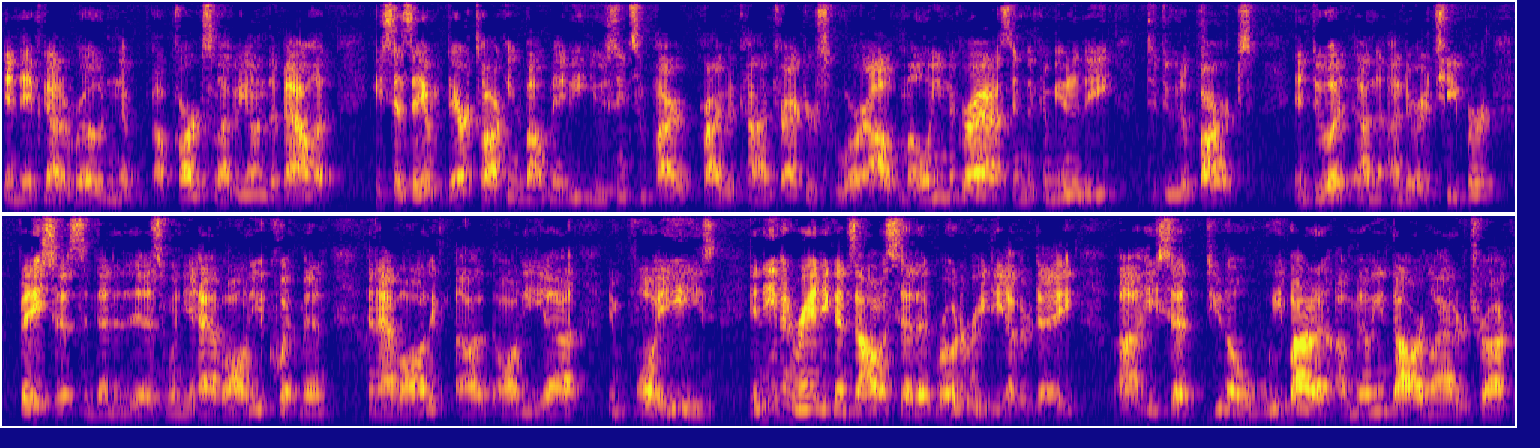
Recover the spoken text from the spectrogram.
and they've got a road and a, a parks levy on the ballot. He says they, they're talking about maybe using some pri- private contractors who are out mowing the grass in the community to do the parks and do it on, under a cheaper basis and then it is when you have all the equipment and have all the uh, all the uh, employees. And even Randy Gonzalez said at Rotary the other day. Uh, he said, you know, we bought a, a million dollar ladder truck.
